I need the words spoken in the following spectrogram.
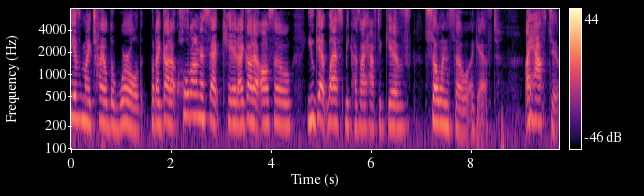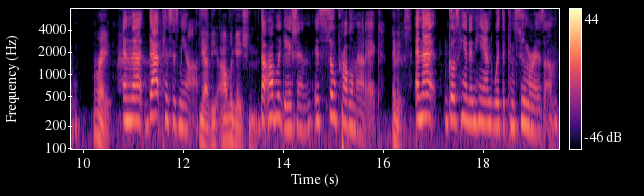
give my child the world, but I gotta hold on a sec, kid. I gotta also you get less because I have to give so and so a gift. I have to. Right. And that that pisses me off. Yeah, the obligation. The obligation is so problematic. It is. And that goes hand in hand with the consumerism.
